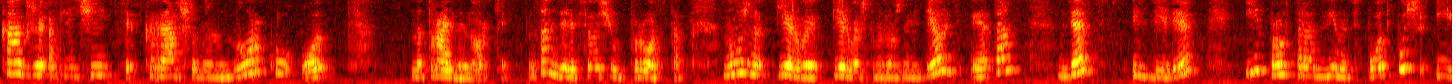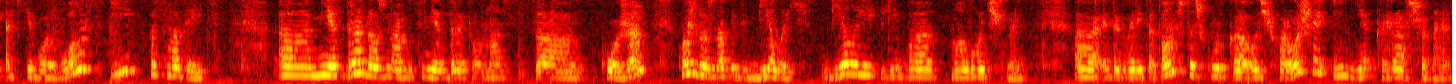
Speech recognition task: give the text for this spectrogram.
Как же отличить крашеную норку от натуральной норки. На самом деле все очень просто. Нужно, первое, первое, что вы должны сделать, это взять изделие и просто раздвинуть подпуш и остевой волос и посмотреть. А, мездра должна быть, мездра это у нас а, кожа. Кожа должна быть белой, белой либо молочной. А, это говорит о том, что шкурка очень хорошая и не крашеная.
